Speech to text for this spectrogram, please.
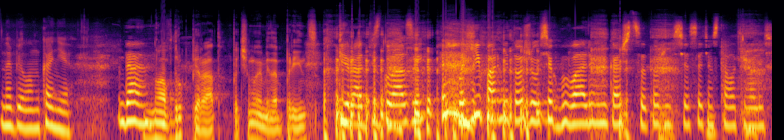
на белом коне. Да. Ну а вдруг пират? Почему именно принц? Пират безглазый. Плохие парни тоже у всех бывали, мне кажется, тоже все с этим сталкивались.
